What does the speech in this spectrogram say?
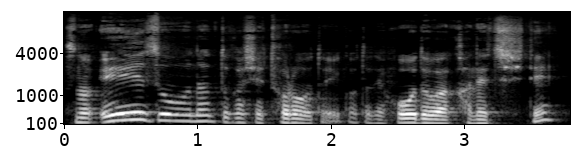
その映像を何とかして撮ろうということで報道が加熱して、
